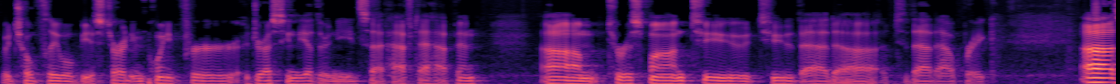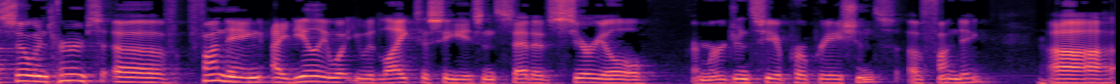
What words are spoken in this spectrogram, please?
which hopefully will be a starting point for addressing the other needs that have to happen um, to respond to, to, that, uh, to that outbreak. Uh, So in terms of funding, ideally what you would like to see is instead of serial emergency appropriations of funding, uh,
